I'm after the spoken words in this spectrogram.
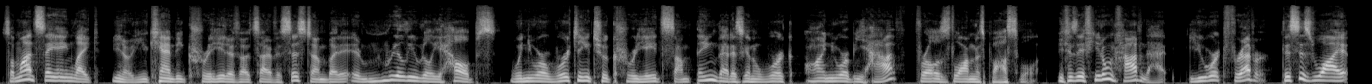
So I'm not saying like, you know, you can't be creative outside of a system, but it really, really helps when you are working to create something that is going to work on your behalf for as long as possible. Because if you don't have that, you work forever. This is why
